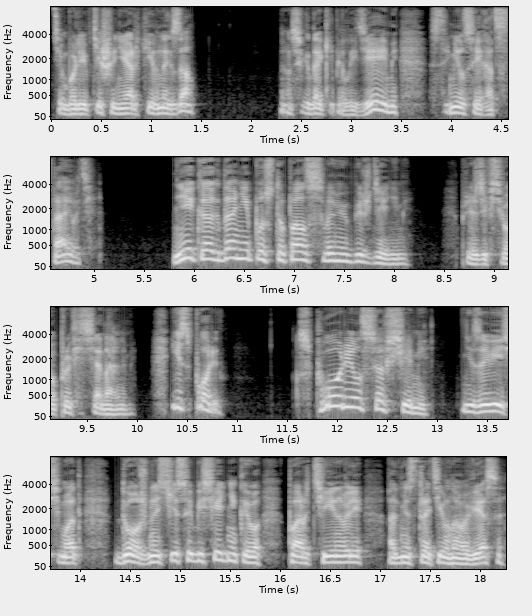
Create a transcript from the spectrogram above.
тем более в тишине архивных зал. Он всегда кипел идеями, стремился их отстаивать. Никогда не поступал своими убеждениями, прежде всего профессиональными, и спорил. Спорил со всеми, независимо от должности собеседника его партийного или административного веса,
